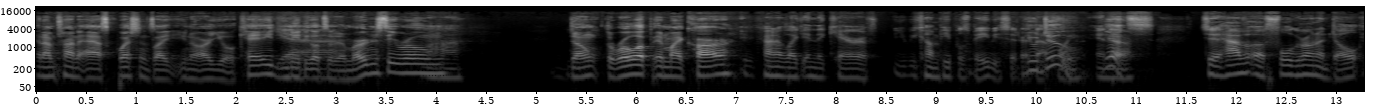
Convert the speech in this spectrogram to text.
and I'm trying to ask questions like, you know, are you okay? Do you need to go to the emergency room? Uh-huh. Don't throw up in my car. You're kind of like in the care of you become people's babysitter. At You that do, point. and yeah. that's to have a full grown adult.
